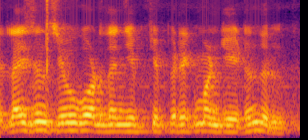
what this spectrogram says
లైసెన్స్ ఇవ్వకూడదని చెప్పి చెప్పి రికమెండ్ చేయడం జరుగుతుంది.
